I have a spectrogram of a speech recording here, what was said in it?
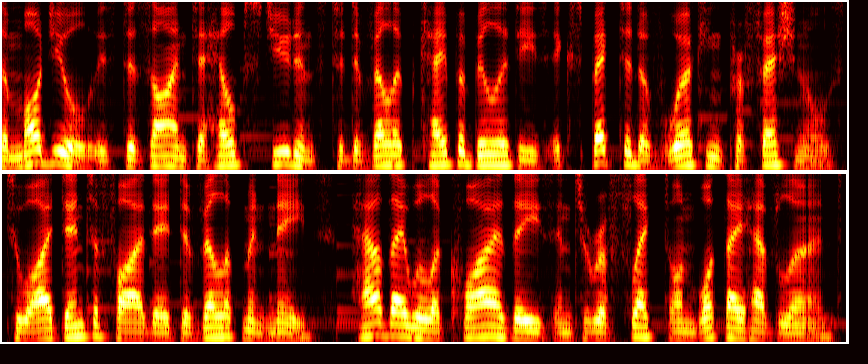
The module is designed to help students to develop capabilities expected of working professionals to identify their development needs, how they will acquire these and to reflect on what they have learned.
